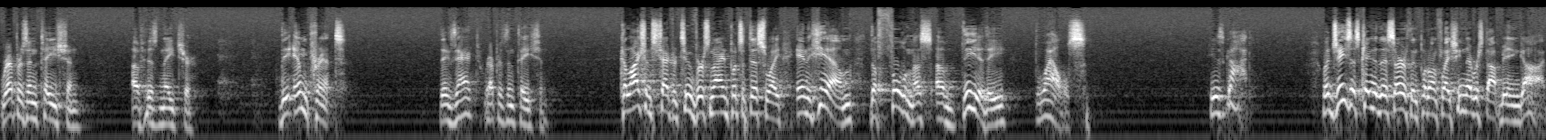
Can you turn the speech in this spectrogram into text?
representation of his nature. The imprint. The exact representation. Colossians chapter 2 verse 9 puts it this way, in him the fullness of deity dwells. He is God. When Jesus came to this earth and put on flesh, he never stopped being God.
